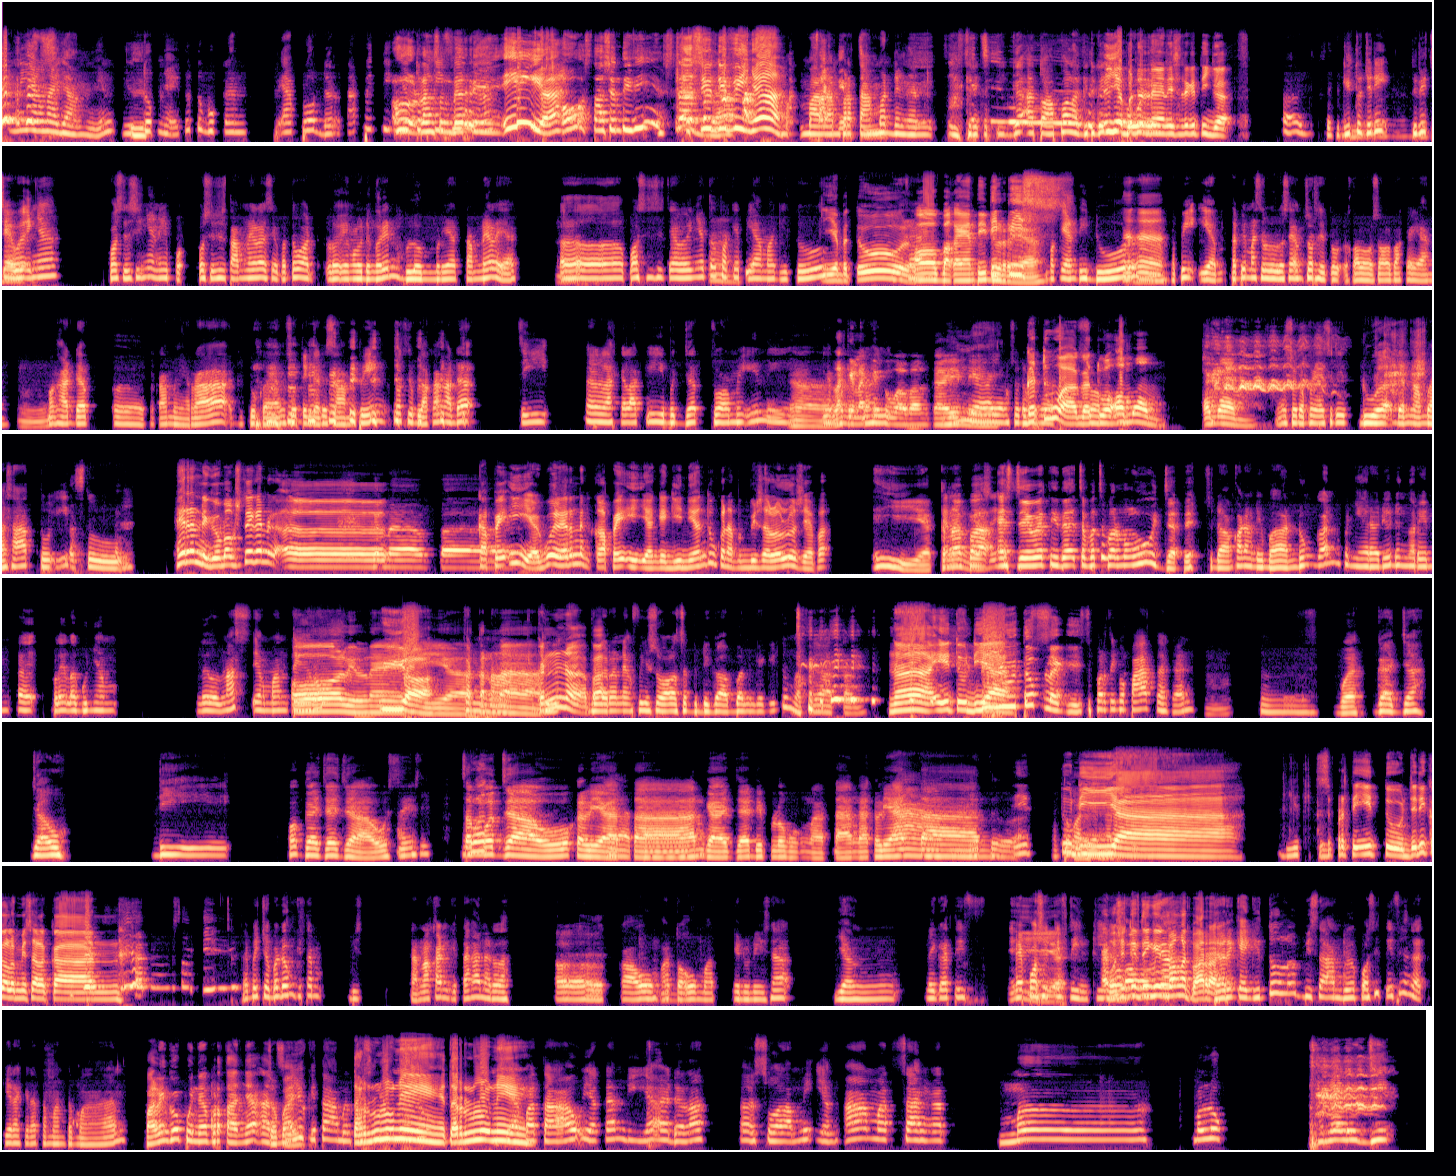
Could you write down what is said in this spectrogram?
ini yang nayangin YouTube-nya itu tuh bukan reuploader tapi di Oh, YouTube langsung TV-nya. dari Iya, Oh, stasiun TV-nya. stasiun. TV-nya. Ma- malam Sakit pertama dengan istri ketiga atau apa lagi gitu Iya bener dengan istri ketiga. gitu jadi jadi ceweknya posisinya nih po- posisi thumbnail siapa tuh lo yang lo dengerin belum melihat thumbnail ya eh posisi ceweknya tuh Hmm. pakai piyama gitu Iya betul. Kan? Oh, pakaian tidur Tipis. ya. pakaian tidur Heeh. tapi iya tapi masih lulus sensor sih tuh kalau soal pakaian Hmm. menghadap eh, ke kamera gitu kan syuting dari samping terus di belakang ada si eh, laki-laki bejat suami ini yang laki-laki menikahi- tua bangka ini. iya yang sudah Gak tua, gak tua om-om. Om-om. yang sudah punya istri dua dan nambah satu itu Heran deh gue maksudnya kan eh Kenapa? KPI ya, gue heran ke KPI yang kayak ginian tuh kenapa bisa lulus ya pak? Iya, kenapa SJW tidak cepat-cepat menghujat ya? sedangkan yang di Bandung kan penyiar radio dengerin eh, play lagunya Lil Nas yang Mantero Oh, Lil Nas. Iya. iya. Kena. Kena. Kena pak. Beneran yang visual segede gaban kayak gitu nggak kelihatan Nah itu Di dia. YouTube lagi. seperti pepatah kan Hmm. Hmm, Buah, gajah jauh di kok gajah jauh sih? sih? Semut jauh kelihatan, Kelihatan. gajah di pelupuk mata nggak kelihatan. Nah, itu. Itu ada yang dia. gitu. Seperti itu. Jadi kalau misalkan Tapi coba dong kita karena kan kita kan adalah eh, kaum atau umat Indonesia yang negatif eh Iya. positif thinking. Emang positif thinking ngomongnya banget parah. Dari kayak gitu lo bisa ambil positifnya nggak kira-kira teman-teman? Paling gue punya pertanyaan Coba sih. yuk kita ambil Tar dulu nih, tar dulu nih. Siapa tahu ya kan dia adalah eh, suami yang amat sangat me meluk religi.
